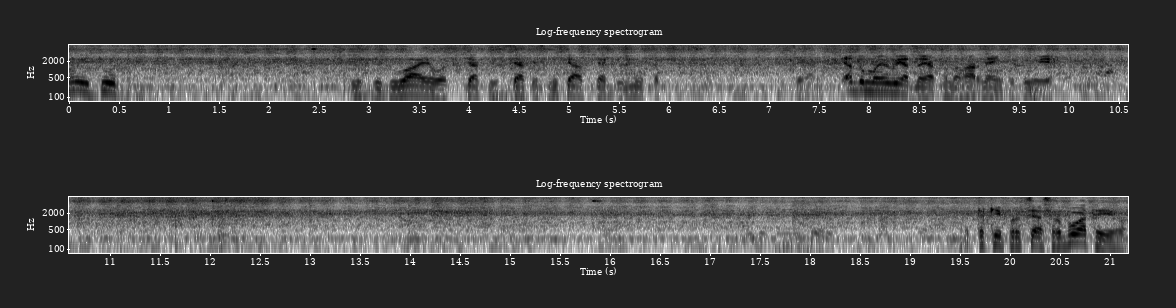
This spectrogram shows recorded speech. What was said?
Ну і тут, тут відбуває от всякі, всяке сміття, всякий мусор. Я думаю, видно, як воно гарненько дує. От такий процес роботи його.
